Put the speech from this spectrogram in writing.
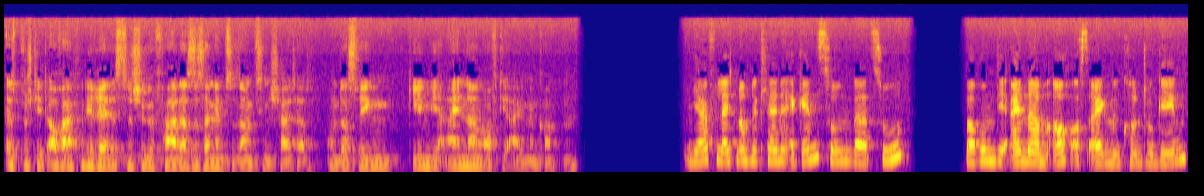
es besteht auch einfach die realistische Gefahr, dass es an dem Zusammenziehen scheitert. Und deswegen gehen die Einnahmen auf die eigenen Konten. Ja, vielleicht noch eine kleine Ergänzung dazu, warum die Einnahmen auch aufs eigene Konto gehen.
